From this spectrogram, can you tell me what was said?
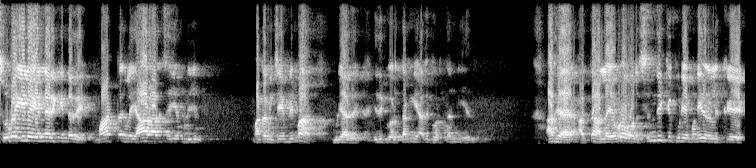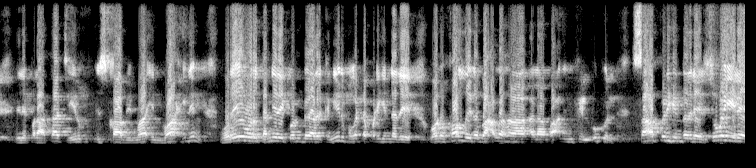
சுவையில என்ன இருக்கின்றது? மாற்றங்களை யாரால் செய்ய முடியும்? மாற்றங்கள் செய்ய முடியுமா? முடியாது. இதுக்கு ஒரு தண்ணி அதுக்கு ஒரு தண்ணி எது ஆக அதான் அல்ல எவ்வளவு ஒரு சிந்திக்கக்கூடிய மனிதர்களுக்கு இதில் பல அத்தாட்சி இருக்கும் இஸ்காபிமா இன் வாஹிதின் ஒரே ஒரு தண்ணீரை கொண்டு அதற்கு நீர் புகட்டப்படுகின்றது. ஒரு ஃபல்லினு பஅலஹா அலா பஅதின் ஃபில் உக்குல் சாப்பிடுகின்றதிலே சுவையிலே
